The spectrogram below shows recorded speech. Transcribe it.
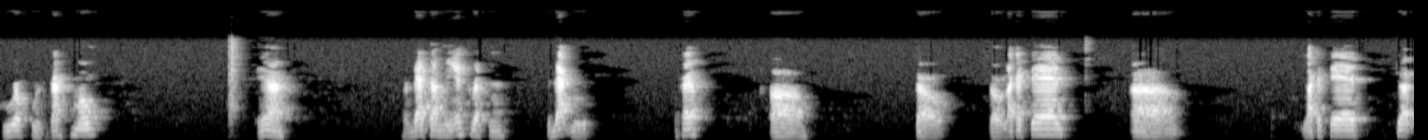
Grew up with Gunsmoke. Yeah. And that got me interested in that movie. Okay? Um, so, so like I said, um, like I said, just,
